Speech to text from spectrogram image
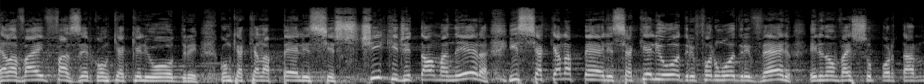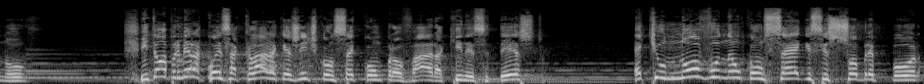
ela vai fazer com que aquele odre, com que aquela pele se estique de tal maneira, e se aquela pele, se aquele odre for um odre velho, ele não vai suportar o novo. Então a primeira coisa clara que a gente consegue comprovar aqui nesse texto é que o novo não consegue se sobrepor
